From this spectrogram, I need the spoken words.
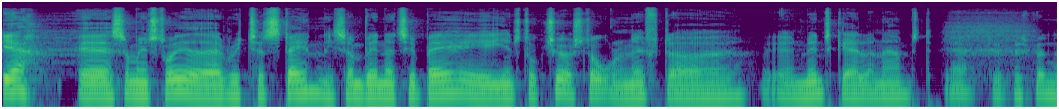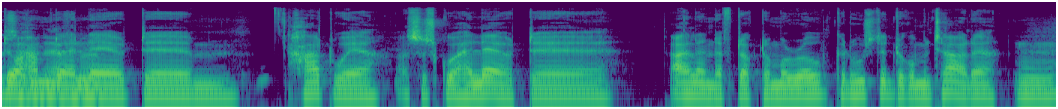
Ja, øh, som er instrueret af Richard Stanley, som vender tilbage i instruktørstolen efter øh, en menneskealder nærmest. Ja, det bliver spændende. Det var ham, der er lavede øh, Hardware, og så skulle have lavet øh, Island of Dr. Moreau. Kan du huske den dokumentar der? Mhm.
